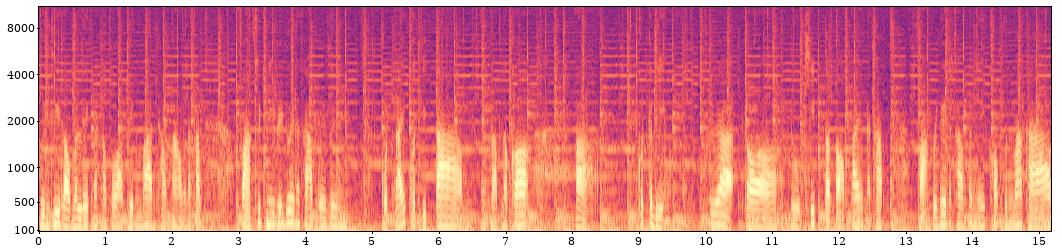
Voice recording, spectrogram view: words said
พื้นที่เรามันเล็กนะครับ เพราะว่าเป็นบ้านทาวน์เฮาส์นะครับ ฝากคลิปนี้ไปด้วยนะครับอย่าลืมกดไลค์กดติดตามนะครับ แล้วก็กดกระดิ่ง เพื่อรอดูคลิปต่อๆไปนะครับ ฝากไปด้วยนะครับ วันนี้ขอบคุณมากครับ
